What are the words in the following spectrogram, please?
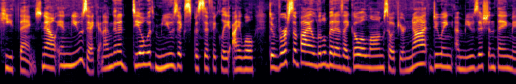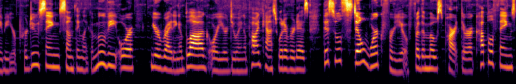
key things. Now, in music, and I'm going to deal with music specifically, I will diversify a little bit as I go along. So, if you're not doing a musician thing, maybe you're producing something like a movie or you're writing a blog or you're doing a podcast, whatever it is, this will still work for you for the most part. There are a couple of things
